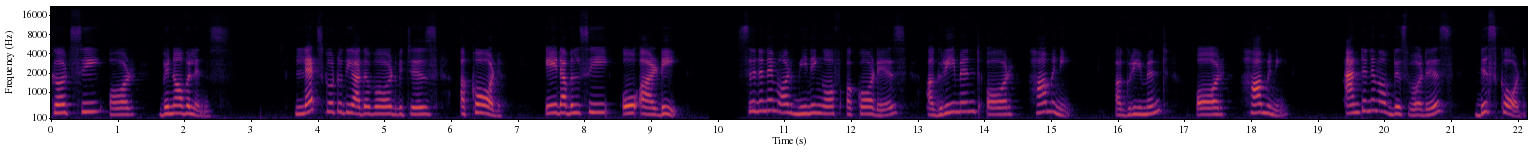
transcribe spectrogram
Courtesy or benevolence. Let's go to the other word which is accord. A C C O R D. Synonym or meaning of accord is agreement or harmony. Agreement or harmony. Antonym of this word is discord.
